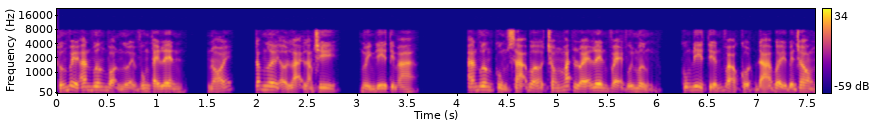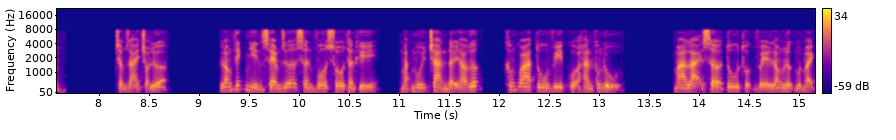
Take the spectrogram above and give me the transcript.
hướng về an vương bọn người vung tay lên, nói, các ngươi ở lại làm chi? Mình đi tìm a. An vương cùng xạ bờ trong mắt lóe lên vẻ vui mừng, cũng đi tiến vào cột đá bảy bên trong. Chậm rãi chọn lựa long thích nhìn xem giữa sân vô số thần khí, mặt mũi tràn đầy háo ước, không qua tu vi của hắn không đủ, mà lại sở tu thuộc về long lực một mạch,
